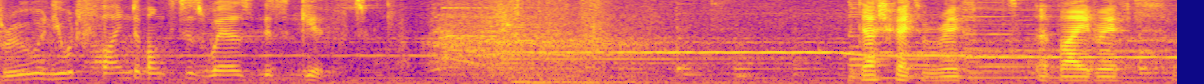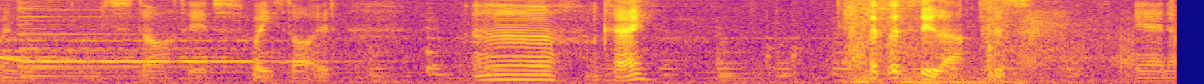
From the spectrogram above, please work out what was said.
through, and you would find amongst his wares this gift. The dash creates a rift, a blade rift when you started, where you started. Uh, okay. Let's let's do that because yeah, no,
